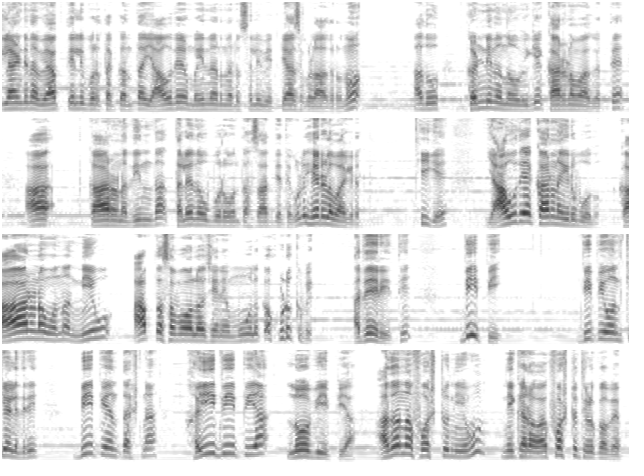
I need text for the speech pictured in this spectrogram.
ಗ್ಲ್ಯಾಂಡಿನ ವ್ಯಾಪ್ತಿಯಲ್ಲಿ ಬರತಕ್ಕಂಥ ಯಾವುದೇ ಮೈನರ್ ನರ್ವ್ಸಲ್ಲಿ ವ್ಯತ್ಯಾಸಗಳಾದ್ರೂ ಅದು ಕಣ್ಣಿನ ನೋವಿಗೆ ಕಾರಣವಾಗುತ್ತೆ. ಆ ಕಾರಣದಿಂದ ತಲೆನೋವು ಬರುವಂತಹ ಸಾಧ್ಯತೆಗಳು ಹೇರಳವಾಗಿರುತ್ತೆ. ಹೀಗೆ ಯಾವುದೇ ಕಾರಣ ಇರ್ಬೋದು. ಕಾರಣವನ್ನು ನೀವು ಆಪ್ತ ಸಮಾಲೋಚನೆ ಮೂಲಕ ಹುಡುಕಬೇಕು. ಅದೇ ರೀತಿ ಬಿ ಪಿ ಬಿ ಪಿ ಒಂದು ಕೇಳಿದ್ರಿ. ಬಿ ಪಿ ಅಂದ ತಕ್ಷಣ ಹೈ ಬಿ ಪಿಯ ಲೋ ಬಿ ಪಿಯ ಅದನ್ನು ಫಸ್ಟು ನೀವು ನಿಖರವಾಗಿ ಫಸ್ಟು ತಿಳ್ಕೋಬೇಕು.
